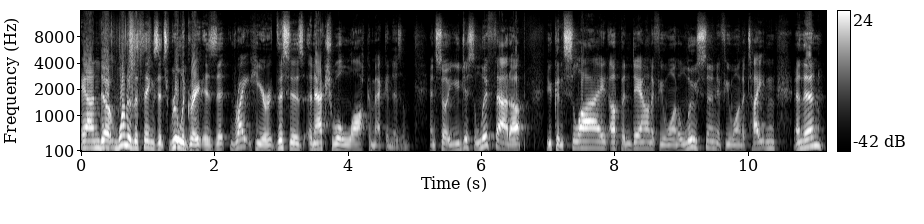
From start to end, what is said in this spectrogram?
And uh, one of the things that's really great is that right here, this is an actual lock mechanism. And so you just lift that up. You can slide up and down if you want to loosen, if you want to tighten, and then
